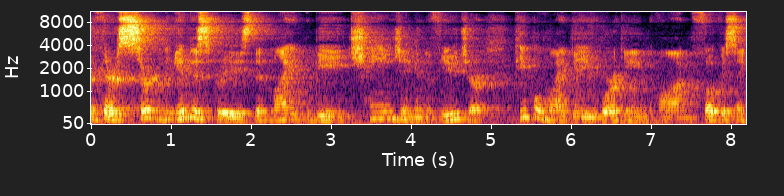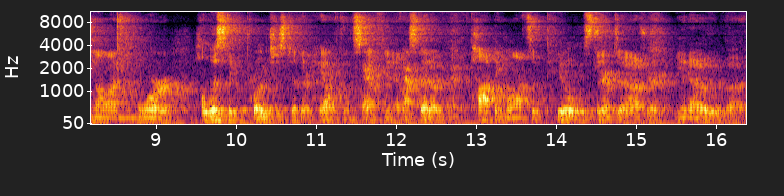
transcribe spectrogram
if there's certain industries that might be changing in the future, people might be working on focusing on more holistic approaches to their health and stuff. You know, Yeah. instead of popping lots of pills that Sure, uh, sure. you know uh,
